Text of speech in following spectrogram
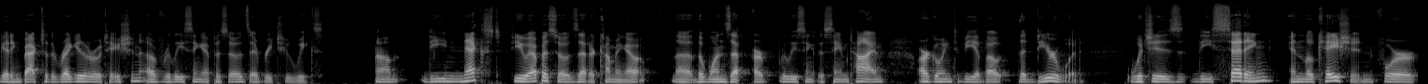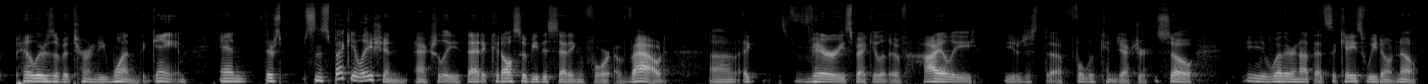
getting back to the regular rotation of releasing episodes every two weeks. Um, the next few episodes that are coming out, uh, the ones that are releasing at the same time, are going to be about the Dyrwood which is the setting and location for Pillars of Eternity 1, the game. And there's some speculation, actually, that it could also be the setting for Avowed. Uh, it's very speculative, highly, you know, just uh, full of conjecture. So eh, whether or not that's the case, we don't know.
